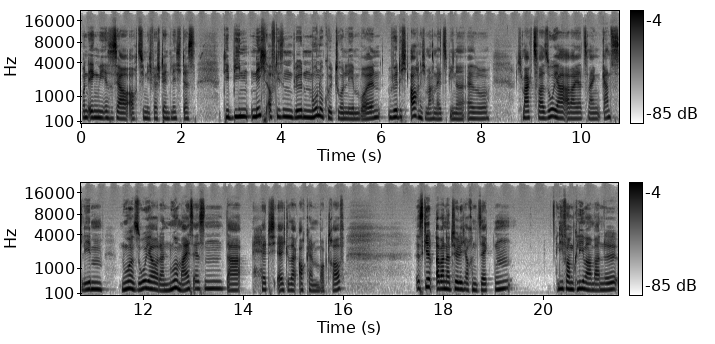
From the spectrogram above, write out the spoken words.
Und irgendwie ist es ja auch ziemlich verständlich, dass die Bienen nicht auf diesen blöden Monokulturen leben wollen. Würde ich auch nicht machen als Biene. Also ich mag zwar Soja, aber jetzt mein ganzes Leben nur Soja oder nur Mais essen, da hätte ich ehrlich gesagt auch keinen Bock drauf. Es gibt aber natürlich auch Insekten, die vom Klimawandel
